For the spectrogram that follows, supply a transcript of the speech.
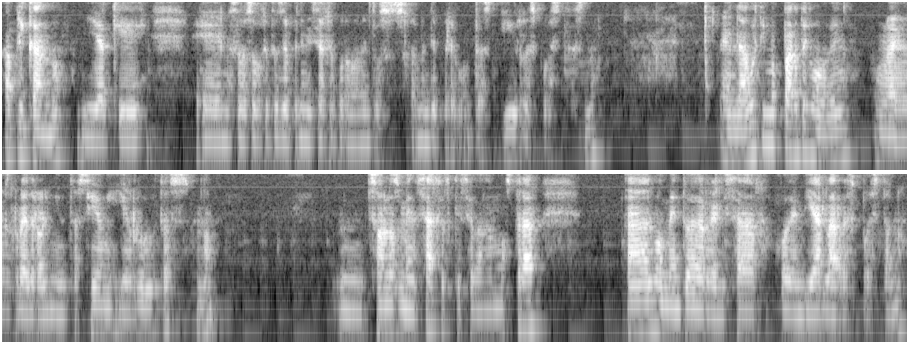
aplicando, ya que eh, nuestros objetos de aprendizaje por el momento son solamente preguntas y respuestas, ¿no? En la última parte, como ven, retroalimentación y rutas, ¿no? Mm, son los mensajes que se van a mostrar al momento de realizar o de enviar la respuesta, ¿no?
